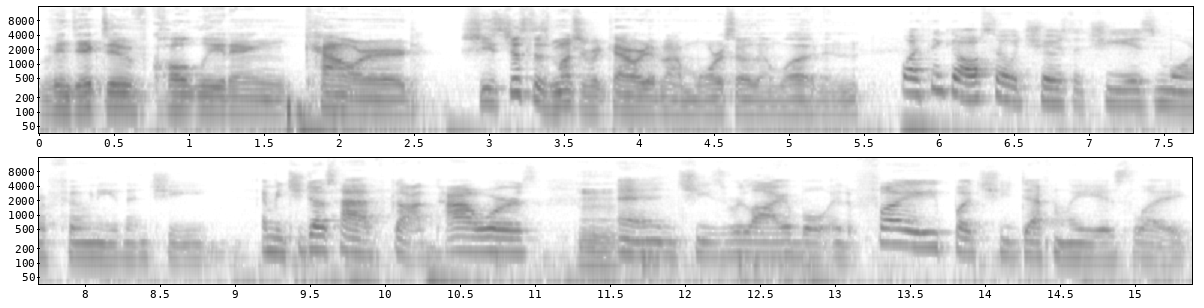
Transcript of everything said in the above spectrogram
vindictive, cult leading coward. She's just as much of a coward, if not more so, than Wood. And Well, I think also it shows that she is more phony than she. I mean, she does have god powers, hmm. and she's reliable in a fight, but she definitely is like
